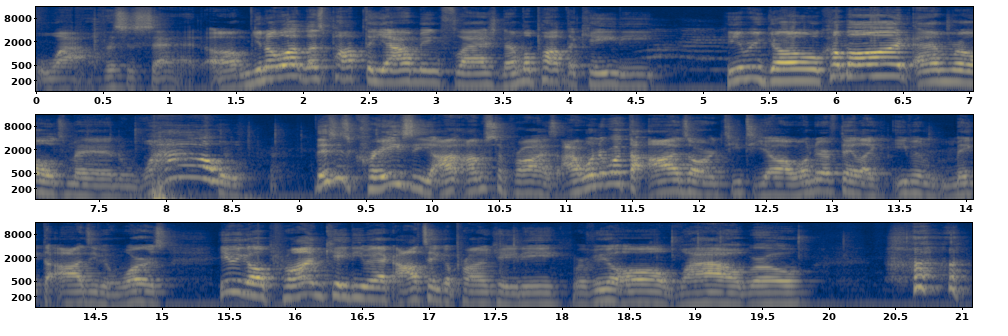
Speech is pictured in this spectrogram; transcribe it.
Wow, this is sad. Um, You know what? Let's pop the Yao Ming Flash. Then we'll pop the KD. Here we go. Come on. Emeralds, man. Wow. This is crazy. I am surprised. I wonder what the odds are in TTO. I wonder if they like even make the odds even worse. Here we go. Prime KD back. I'll take a Prime KD. Reveal all. Wow, bro.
